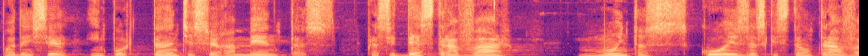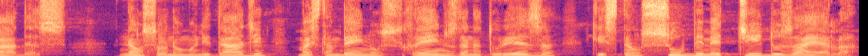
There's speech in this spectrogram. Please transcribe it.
podem ser importantes ferramentas para se destravar muitas coisas que estão travadas, não só na humanidade, mas também nos reinos da natureza que estão submetidos a ela.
